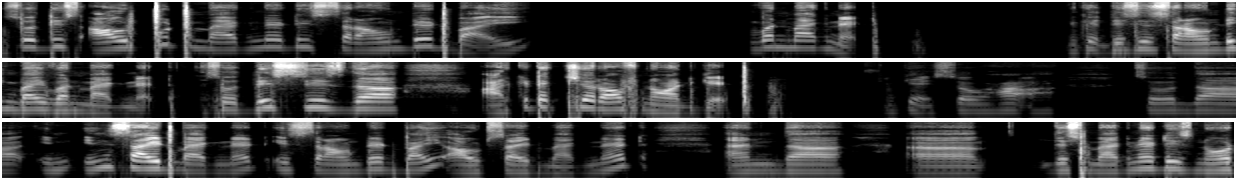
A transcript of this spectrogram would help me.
So this output magnet is surrounded by one magnet. Okay this is surrounding by one magnet. So this is the architecture of NOT gate okay so so the in, inside magnet is surrounded by outside magnet and the uh, this magnet is known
